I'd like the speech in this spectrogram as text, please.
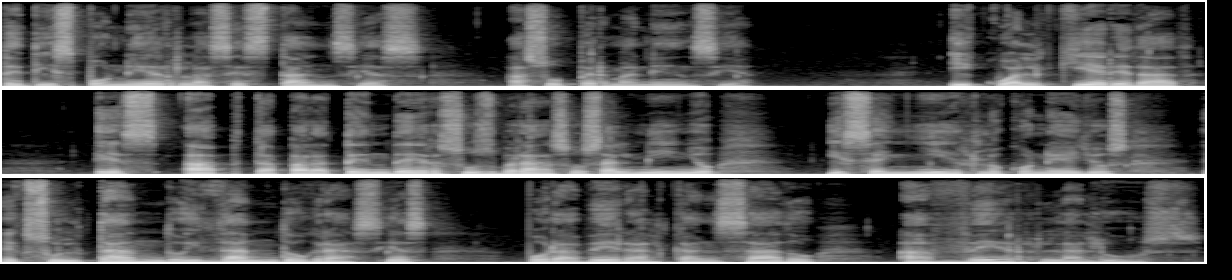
de disponer las estancias a su permanencia. Y cualquier edad es apta para tender sus brazos al niño y ceñirlo con ellos, exultando y dando gracias por haber alcanzado a ver la luz.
